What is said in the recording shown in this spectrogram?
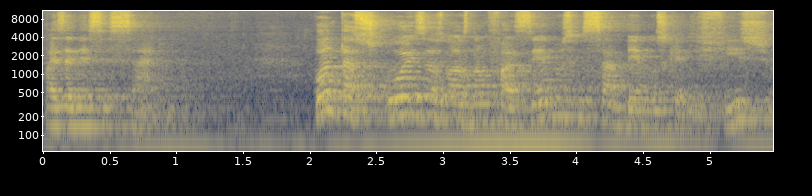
Mas é necessário. Quantas coisas nós não fazemos que sabemos que é difícil,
